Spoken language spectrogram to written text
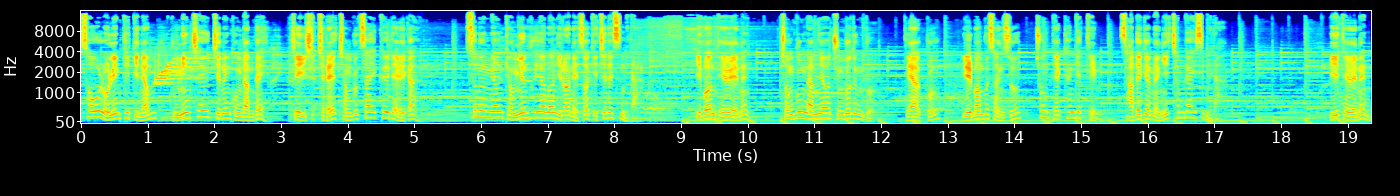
서울 올림픽 기념 국민체육진흥공단배 제27회 전국 사이클 대회가 수능면 경륜 훈련원 일원에서 개최됐습니다. 이번 대회에는 전국 남녀 중고등부, 대학부, 일반부 선수 총 101개 팀 400여 명이 참가했습니다. 이 대회는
